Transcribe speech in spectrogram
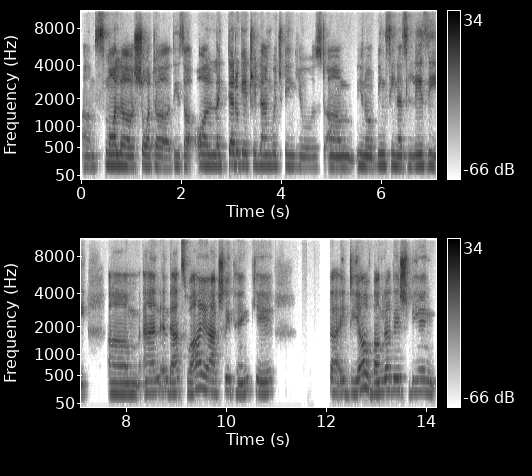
um, smaller shorter. These are all like derogatory language being used um, you know being seen as lazy. Um, and and that's why i actually think yeah, the idea of Bangladesh being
